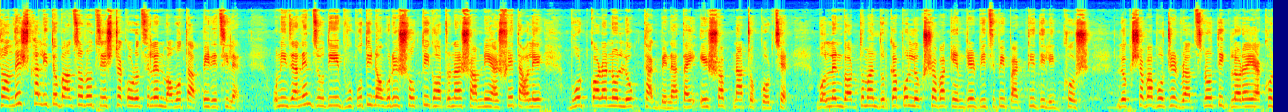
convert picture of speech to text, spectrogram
সন্দেশখালিতে বাঁচানোর চেষ্টা করেছিলেন মমতা, পেরেছিলেন। উনি জানেন, যদি ভূপতিনগরের সত্যি ঘটনার সামনে আসে, তাহলে ভোট করানোর লোক থাকবে না, তাই এসব নাটক করছেন। বললেন বর্তমান দুর্গাপুর লোকসভা কেন্দ্রের বিজেপি প্রার্থী দিলীপ ঘোষ। লোকসভা ভোটের রাজনৈতিক লড়াই এখন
